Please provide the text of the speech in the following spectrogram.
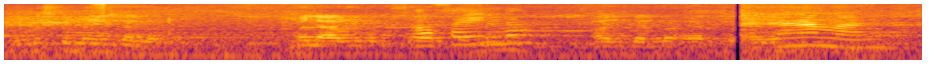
Kumusta Gusto mo yung gano'n? Malayo lang sa Okay lang. Andal ng aircon. Ano naman?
